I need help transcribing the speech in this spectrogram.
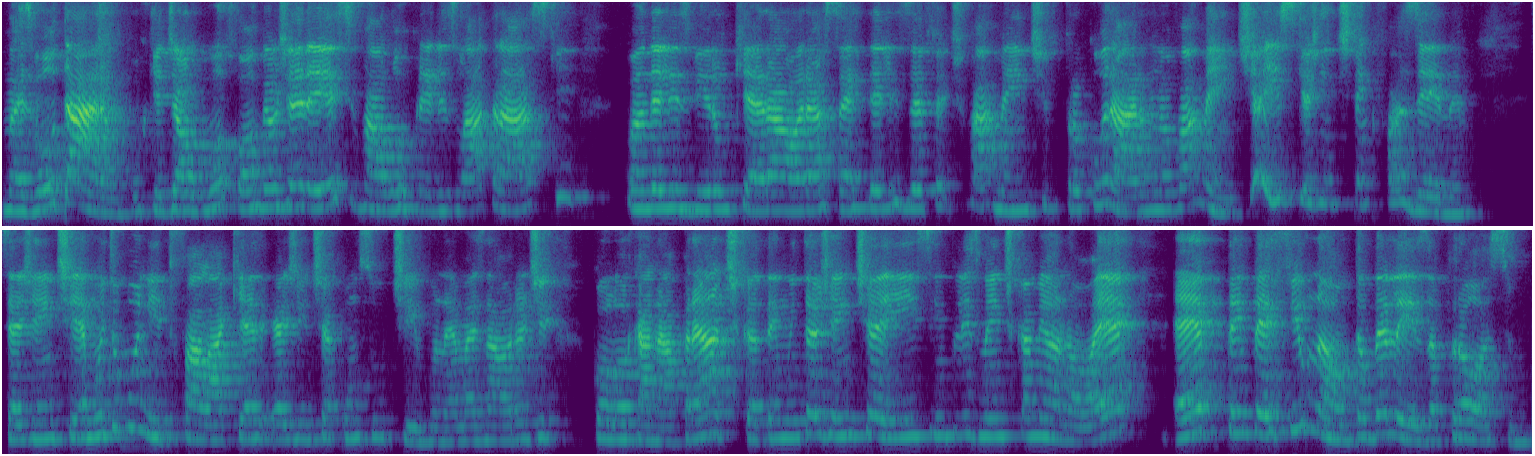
Mas voltaram, porque de alguma forma eu gerei esse valor para eles lá atrás, que quando eles viram que era a hora certa, eles efetivamente procuraram novamente. E é isso que a gente tem que fazer, né? se a gente é muito bonito falar que a gente é consultivo, né? Mas na hora de colocar na prática, tem muita gente aí simplesmente caminhando, ó, é, é tem perfil não, então beleza, próximo.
